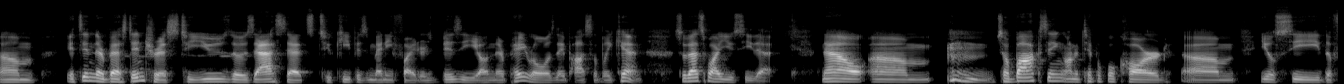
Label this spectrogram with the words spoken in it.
Um, it's in their best interest to use those assets to keep as many fighters busy on their payroll as they possibly can. So that's why you see that. Now, um, so boxing on a typical card, um, you'll see the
